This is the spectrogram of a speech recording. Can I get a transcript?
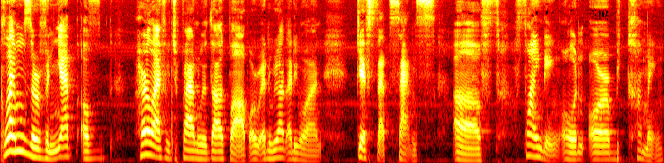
glimpse or vignette of her life in Japan without Bob or and without anyone, gives that sense of finding or or becoming,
